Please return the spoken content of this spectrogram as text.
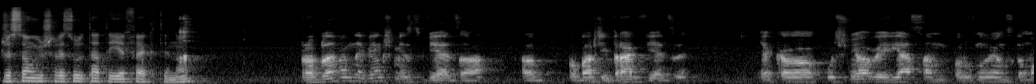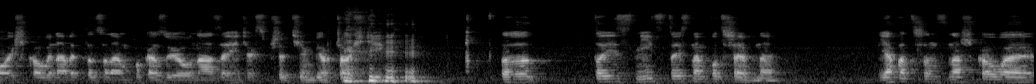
Że są już rezultaty i efekty, no. Problemem największym jest wiedza, albo bardziej brak wiedzy. Jako uczniowie, ja sam porównując do mojej szkoły, nawet to, co nam pokazują na zajęciach z przedsiębiorczości, to, to jest nic, co jest nam potrzebne. Ja patrząc na szkołę,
